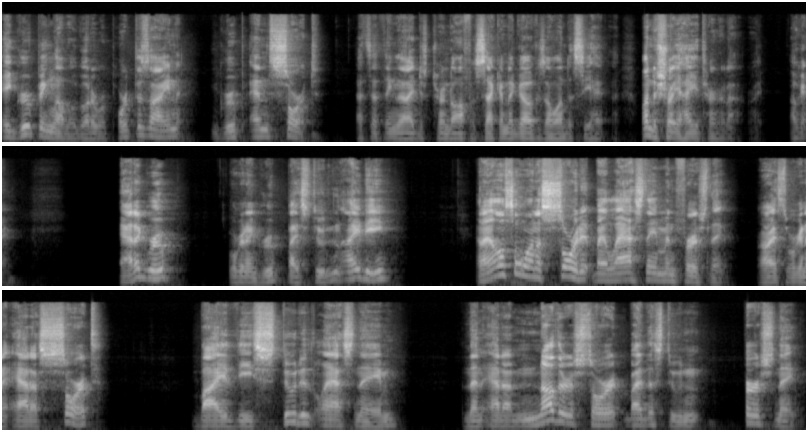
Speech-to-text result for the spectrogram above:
a grouping level. Go to report design, group and sort. That's the thing that I just turned off a second ago because I wanted to see, how, I wanted to show you how you turn it on, right? Okay add a group. We're going to group by student ID. And I also want to sort it by last name and first name. All right, so we're going to add a sort by the student last name, and then add another sort by the student first name.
